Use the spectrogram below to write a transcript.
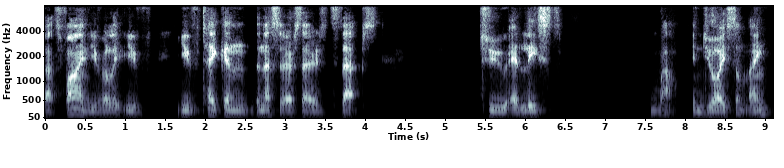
That's fine. You've really, you've you've taken the necessary steps to at least well enjoy something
